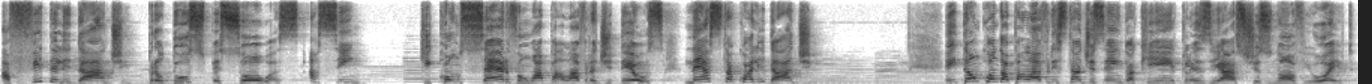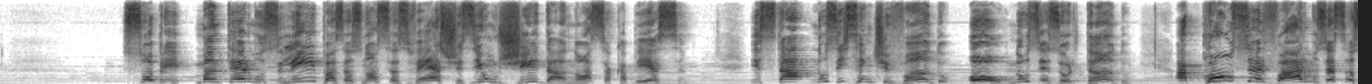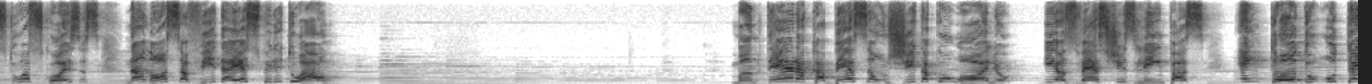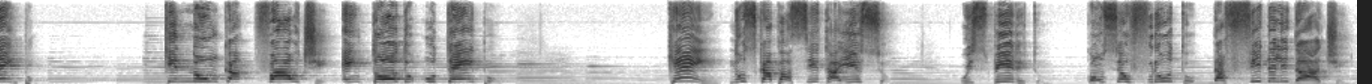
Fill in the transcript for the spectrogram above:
A fidelidade produz pessoas assim, que conservam a palavra de Deus nesta qualidade. Então, quando a palavra está dizendo aqui em Eclesiastes 9, 8, sobre mantermos limpas as nossas vestes e ungida a nossa cabeça, está nos incentivando ou nos exortando a conservarmos essas duas coisas na nossa vida espiritual. Manter a cabeça ungida com óleo e as vestes limpas em todo o tempo. Que nunca falte em todo o tempo. Quem nos capacita a isso? O Espírito, com o seu fruto da fidelidade,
